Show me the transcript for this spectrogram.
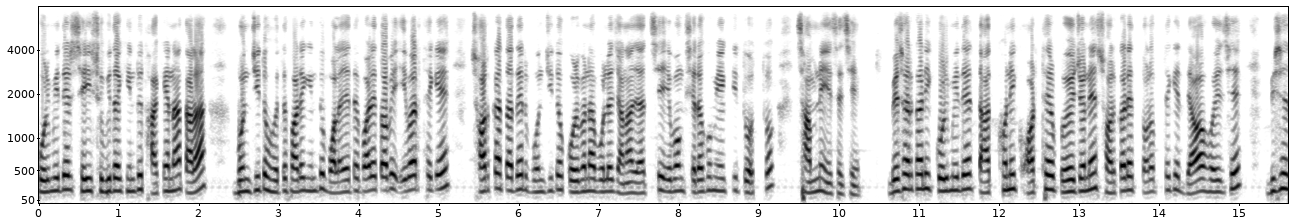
কর্মীদের সেই সুবিধা কিন্তু থাকে না, তারা বঞ্চিত হতে পারে কিন্তু বলা যেতে পারে। তবে এবার থেকে সরকার তাদের বঞ্চিত করবে না বলে জানা যাচ্ছে এবং সেরকমই একটি তথ্য সামনে এসেছে। বেসরকারি কর্মীদের তাৎক্ষণিক অর্থের প্রয়োজনে সরকারের তরফ থেকে দেওয়া হয়েছে বিশেষ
